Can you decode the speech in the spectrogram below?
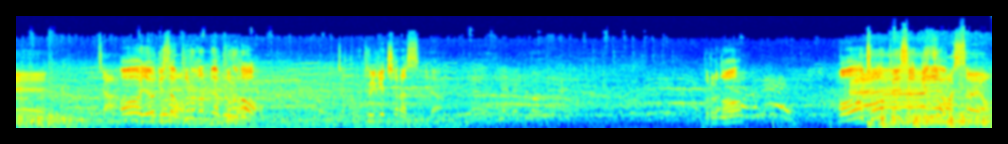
예. 자, 어 여기서 브루노, 브루노입니다. 브루노. 조금 길게 쳐놨습니다. 브루노. 어 좋은 패스 연결이요. 왔어요.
